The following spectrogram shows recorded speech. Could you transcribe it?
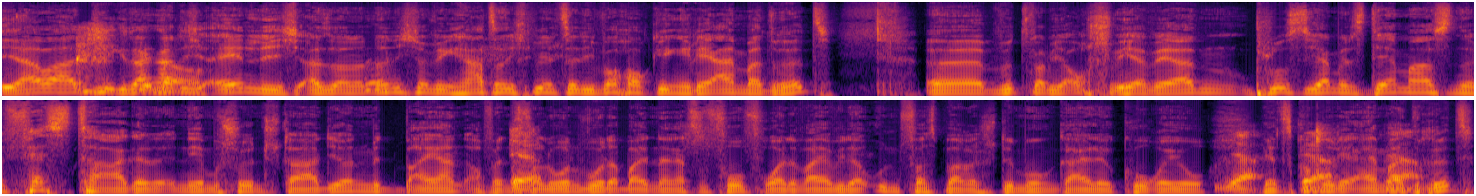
ja, aber die Gedanken Genau. hatte ich ähnlich. Also nicht nur wegen Hertha, die spielen jetzt ja die Woche auch gegen Real Madrid. Äh, wird, glaube ich, auch schwer werden. Plus, die haben jetzt dermaßen eine Festtage in dem schönen Stadion mit Bayern, auch wenn es Ja. verloren wurde, aber in der ganzen Vorfreude war ja wieder unfassbare Stimmung, geile Choreo. Ja, Jetzt kommt Real. Madrid.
